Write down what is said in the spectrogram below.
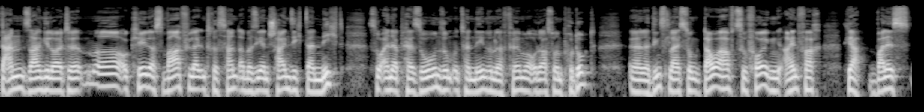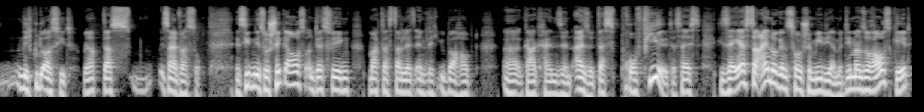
dann sagen die Leute, okay, das war vielleicht interessant, aber sie entscheiden sich dann nicht, so einer Person, so einem Unternehmen, so einer Firma oder auch so einem Produkt, einer Dienstleistung dauerhaft zu folgen, einfach, ja, weil es nicht gut aussieht. Ja, das ist einfach so. Es sieht nicht so schick aus und deswegen macht das dann letztendlich überhaupt äh, gar keinen Sinn. Also das Profil, das heißt, dieser erste Eindruck in Social Media, mit dem man so rausgeht,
